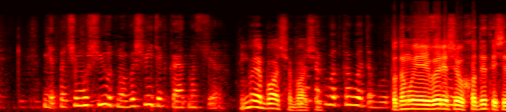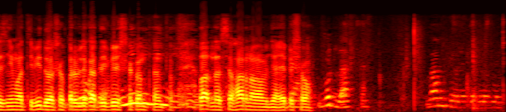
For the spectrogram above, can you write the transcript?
Нет, почему шьют? Ну вы ж видите, какая атмосфера. Ну я бачу, Ну бачу. так вот, кого это будет? Тому я і вирішив ходити ще знімати відео, щоб привлекати Добре. більше Ні-ні-ні-ні. контенту. Ладно, все, гарного вам дня, я пішов. Да, будь ласка. Вам тоже доброго дня.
